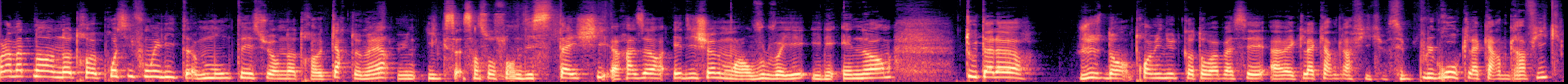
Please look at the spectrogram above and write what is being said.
Voilà maintenant notre Pro-Siphon Elite monté sur notre carte mère, une X570 Taichi Razer Edition. Vous le voyez, il est énorme. Tout à l'heure, juste dans 3 minutes, quand on va passer avec la carte graphique, c'est plus gros que la carte graphique.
